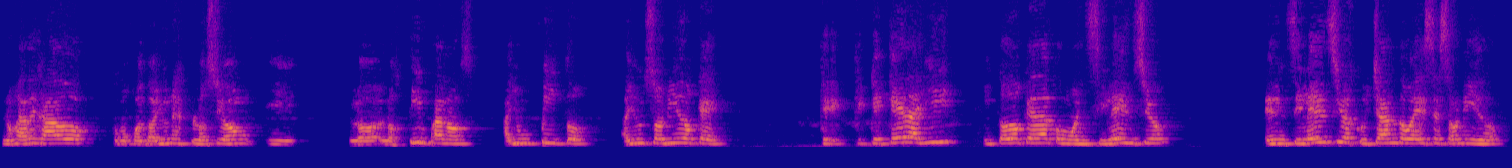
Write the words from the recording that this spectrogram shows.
nos ha dejado como cuando hay una explosión y los tímpanos, hay un pito, hay un sonido que que, queda allí y todo queda como en silencio, en silencio escuchando ese sonido,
